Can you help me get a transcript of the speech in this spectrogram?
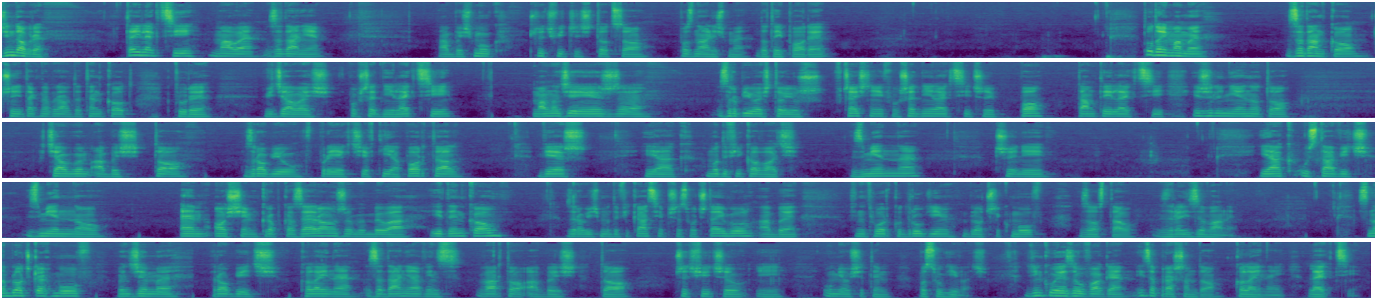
Dzień dobry. W tej lekcji małe zadanie, abyś mógł przećwiczyć to, co poznaliśmy do tej pory. Tutaj mamy zadanko, czyli tak naprawdę ten kod, który widziałeś w poprzedniej lekcji. Mam nadzieję, że zrobiłeś to już wcześniej, w poprzedniej lekcji, czy po tamtej lekcji. Jeżeli nie, no to chciałbym, abyś to zrobił w projekcie FTIA Portal. Wiesz, jak modyfikować zmienne, czyli jak ustawić zmienną M8.0, żeby była jedynką, zrobić modyfikację przez WatchTable, aby w networku drugim bloczek move został zrealizowany. Co na bloczkach move będziemy robić kolejne zadania, więc warto, abyś to przećwiczył i umiał się tym posługiwać. Dziękuję za uwagę i zapraszam do kolejnej lekcji.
